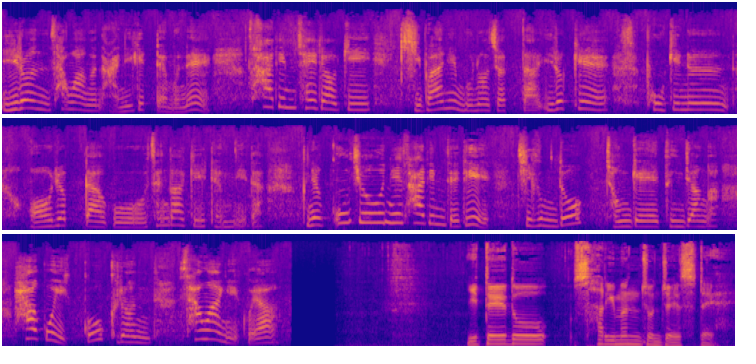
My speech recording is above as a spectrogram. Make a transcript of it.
이런 상황은 아니기 때문에 살인 세력이 기반이 무너졌다 이렇게 보기는 어렵다고 생각이 됩니다. 그냥 꾸준히 살인들이 지금도 전개에 등장하고 있고 그런 상황이고요. 이때에도 살인은 존재했으되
